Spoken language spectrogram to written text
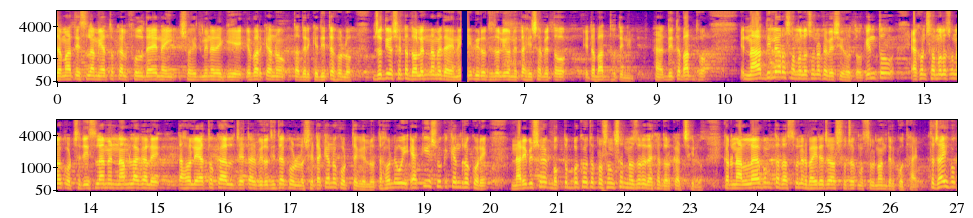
জামাত ইসলাম এতকাল ফুল দেয় নাই শহীদ মিনারে গিয়ে, এবার কেন তাদেরকে দিতে হলো? যদিও সেটা দলের নামে দেয় নাই, বিরোধী দলীয় নেতা হিসাবে তো এটা বাধ্য তিনি। হ্যাঁ দিতে বাধ্য। না দিলে আরও সমালোচনাটা বেশি হতো। কিন্তু এখন সমালোচনা করছে যে ইসলামের নাম লাগালে তাহলে এতকাল যেটার বিরোধিতা করল সেটা কেন করতে গেল? তাহলে ওই একই ইস্যুকে কেন্দ্র করে নারী বিষয়ক বক্তব্যকেও তো প্রশংসার নজরে দেখা দরকার ছিল। কারণ আল্লাহ এবং তার রাসুলের বাইরে যাওয়ার সুযোগ মুসলমানদের কোথায়? তো যাই হোক,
